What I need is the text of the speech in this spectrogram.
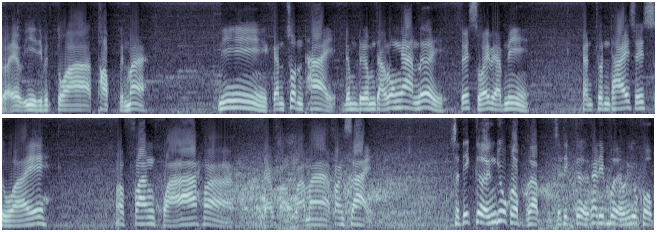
ตัว LE ที่เป็นตัวท็อปขึ้นมานี่กันส้นท้ายเดิมๆจากโรงงานเลย สวยๆแบบนี้ กันชนท้ายสวยๆ มาฟังขวาว่าจากฝั่งขวามาฝั่งซ้ายสติกเกอร์ยังอยู่ครบครับสติกเกอร์คาลิเบอร์ยังอยู่ครบ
